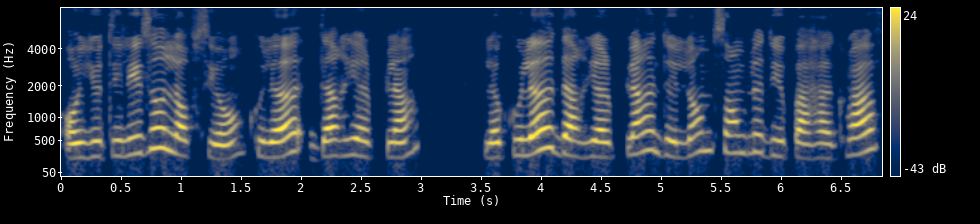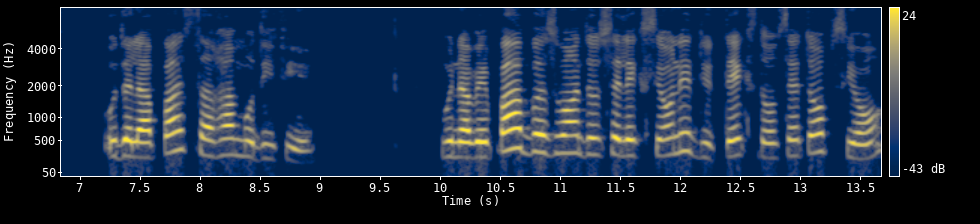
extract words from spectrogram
en utilisant l'option couleur d'arrière-plan, la couleur d'arrière-plan de l'ensemble du paragraphe ou de la page sera modifiée. Vous n'avez pas besoin de sélectionner du texte dans cette option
